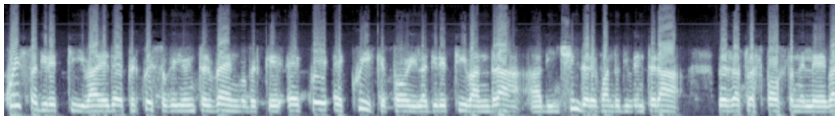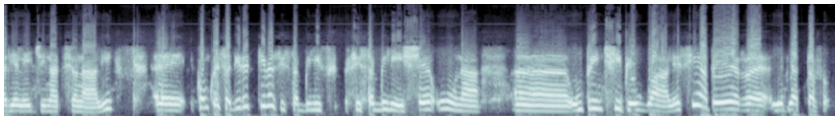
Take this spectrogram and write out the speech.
questa direttiva ed è per questo che io intervengo perché è, que- è qui che poi la direttiva andrà ad incidere quando diventerà verrà trasposta nelle varie leggi nazionali. Eh, con questa direttiva si, stabilis- si stabilisce una, eh, un principio uguale sia per le piattaforme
